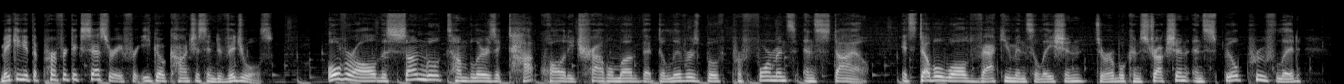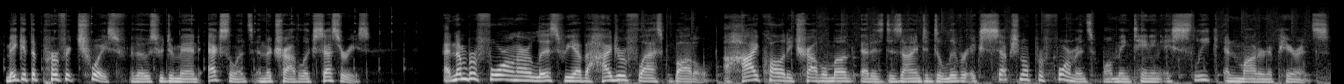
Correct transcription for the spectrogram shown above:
making it the perfect accessory for eco-conscious individuals. Overall, the Sunwill Tumbler is a top-quality travel mug that delivers both performance and style. Its double-walled vacuum insulation, durable construction, and spill-proof lid make it the perfect choice for those who demand excellence in their travel accessories. At number four on our list, we have the Hydro Flask Bottle, a high-quality travel mug that is designed to deliver exceptional performance while maintaining a sleek and modern appearance.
